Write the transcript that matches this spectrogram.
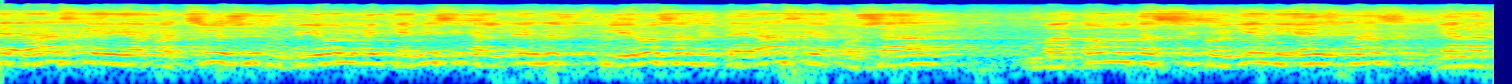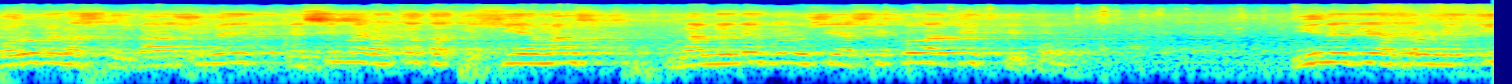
τεράστια η απαξίωση που βιώνουμε και εμείς οι καλλιτέχνες που πληρώσαμε τεράστια ποσά ματώνοντας τις οικογένειές μας για να μπορούμε να σπουδάσουμε και σήμερα αυτά τα πτυχία μας να μην έχουν ουσιαστικό αντίκτυπο. Είναι διαχρονική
